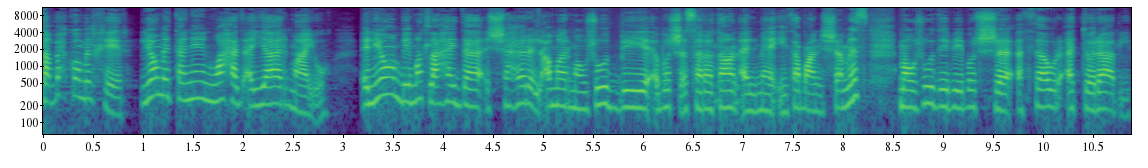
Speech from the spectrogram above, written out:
صبحكم بالخير. اليوم الاثنين واحد أيار مايو. اليوم بمطلع هيدا الشهر القمر موجود ببرج السرطان المائي. طبعا الشمس موجودة ببرج الثور الترابي.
